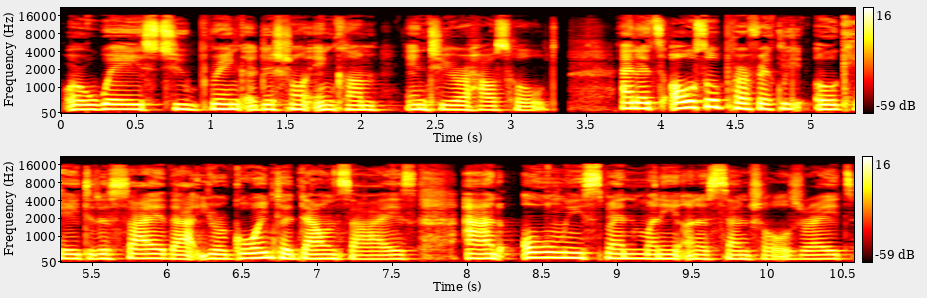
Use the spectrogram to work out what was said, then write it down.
or ways to bring additional income into your household. And it's also perfectly okay to decide that you're going to downsize and only spend money on essentials, right?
